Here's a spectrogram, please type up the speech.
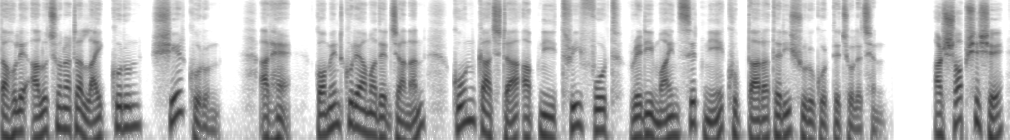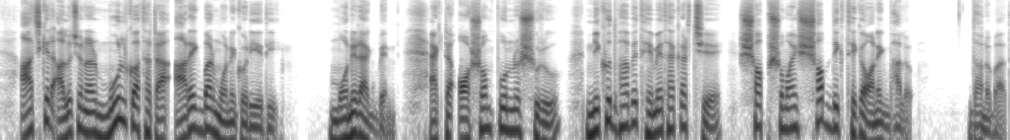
তাহলে আলোচনাটা লাইক করুন শেয়ার করুন। আর হ্যাঁ কমেন্ট করে আমাদের জানান, কোন কাজটা আপনি থ্রি ফোর্থ রেডি মাইন্ডসেট নিয়ে খুব তাড়াতাড়ি শুরু করতে চলেছেন। আর সবশেষে, আজকের আলোচনার মূল কথাটা আরেকবার মনে করিয়ে দিই। মনে রাখবেন, একটা অসম্পূর্ণ শুরু নিখুঁতভাবে থেমে থাকার চেয়ে সব সময় সব দিক থেকে অনেক ভালো। ধন্যবাদ।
